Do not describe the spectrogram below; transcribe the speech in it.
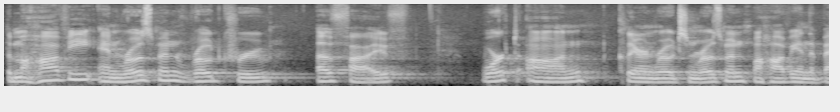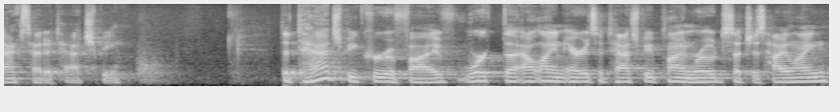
The Mojave and Rosamond road crew of five worked on clearing roads in Rosamond, Mojave, and the backside of Tehachapi. The Tehachapi crew of five worked the outlying areas of Tehachapi plowing roads such as Highline,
